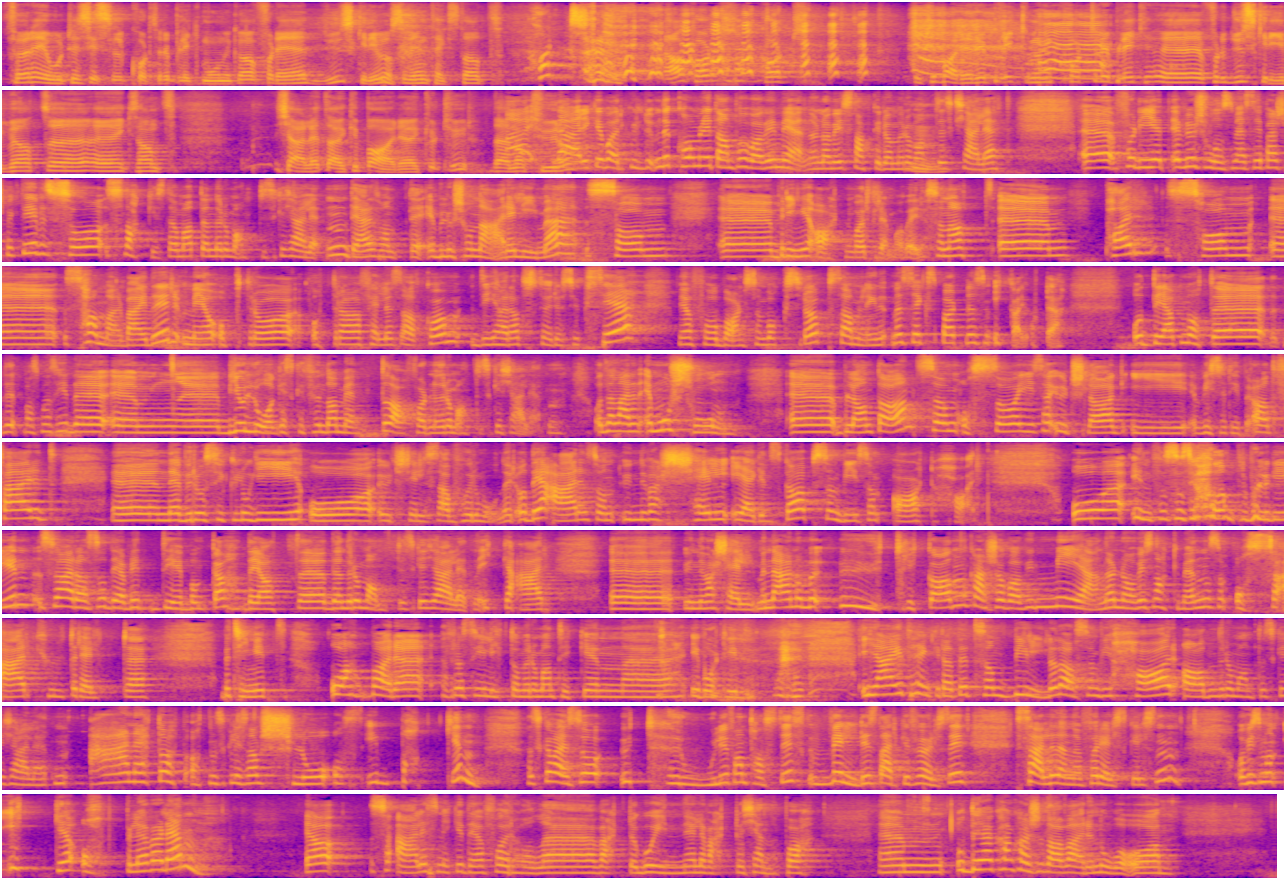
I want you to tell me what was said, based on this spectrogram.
Før jeg gjorde til Sissel kort replikk, Monica, for det, du skriver også i din tekst at Kort! Ja, kort. kort. Ikke bare replikk, men en kort replikk. eh, For du skriver jo at eh, ikke sant? Kjærlighet er jo ikke bare kultur. Det er Nei, natur det er ikke bare kultur. Men det kommer litt an på hva vi mener når vi snakker om romantisk kjærlighet. Eh, fordi et evolusjonsmessig perspektiv så snakkes det om at den romantiske kjærligheten det er et sånt evolusjonære limet som eh, bringer arten vår fremover. Sånn at eh, par som eh, samarbeider med å oppdra, oppdra felles avkom, de har hatt større suksess med å få barn som vokser opp, sammenlignet med sexpartnere som ikke har gjort det. Og det er på en måte det, si, det eh, biologiske fundamentet da, for den romantiske kjærligheten. Og den er en emosjon, eh, annet, som også gir seg utslag i visse typer atferd, eh, nevropsykologi og utskillelse av hormoner. Og det er en sånn universell egenskap som vi som art har. Og innenfor sosialantropologien så er altså det blitt debanka. det at eh, den romantiske kjærligheten ikke er uh, universell. Men det er noe med uttrykket av den, kanskje og hva vi mener når vi snakker med den, som også er kulturelt eh, betinget. Og bare for å si litt om romantikken eh, i vår tid. Jeg tenker at et sånt bilde da, som vi har av den romantiske kjærligheten, er nettopp at den skal liksom slå oss i bakken. Det skal være så utrolig fantastisk. Veldig sterke følelser. Særlig denne forelskelsen. Og hvis man ikke opplever den, ja, så er liksom ikke det forholdet verdt å gå inn i eller verdt å kjenne på. Um, og det kan kanskje da være noe å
